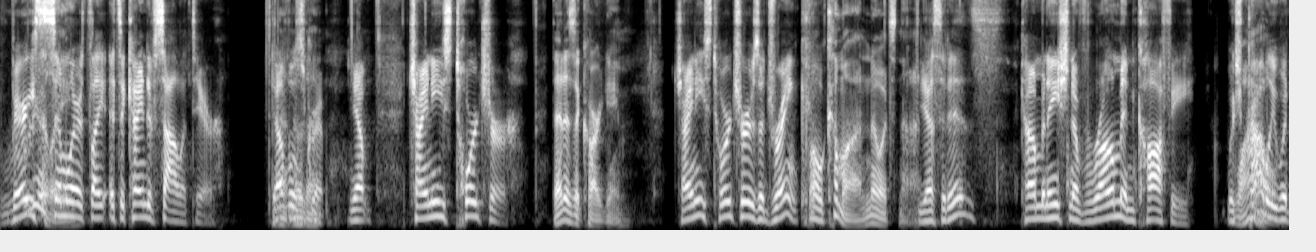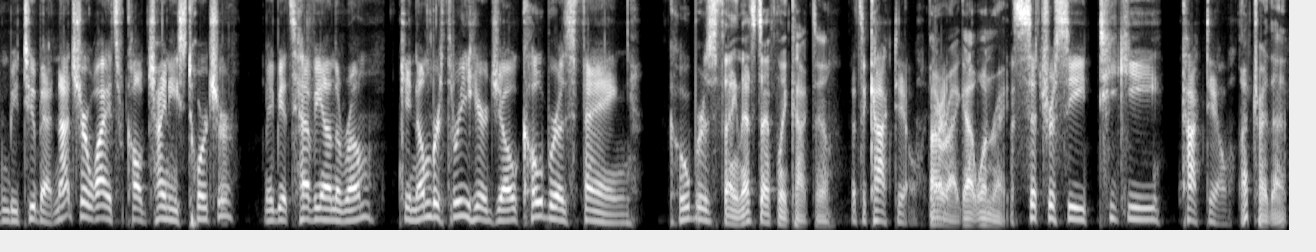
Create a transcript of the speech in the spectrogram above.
Very really? similar. It's like it's a kind of solitaire. Devil's know that. Grip. Yep. Chinese torture. that is a card game. Chinese torture is a drink. Oh, come on. No, it's not. Yes, it is. Combination of rum and coffee, which Wow. probably wouldn't be too bad. Not sure why it's called Chinese torture. Maybe it's heavy on the rum. Okay, number three here, Joe. Cobra's Fang. Cobra's Fang. That's definitely cocktail. That's a cocktail. All right. Got one right. A citrusy tiki cocktail. I've tried that.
